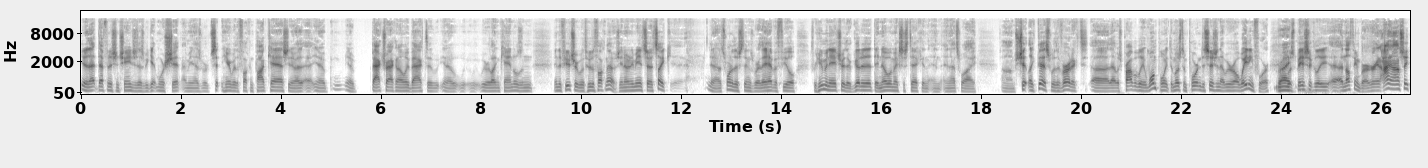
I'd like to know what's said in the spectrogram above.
you know that definition changes as we get more shit. I mean, as we're sitting here with a fucking podcast, you know, uh, you know, you know, backtracking all the way back to you know we, we were lighting candles and in the future with who the fuck knows, you know what I mean? So it's like eh, you know, it's one of those things where they have a feel for human nature. They're good at it. They know what makes us tick, and and, and that's why um, shit like this with a verdict uh, that was probably at one point the most important decision that we were all waiting for Right. was basically a a nothing burger. And I honestly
